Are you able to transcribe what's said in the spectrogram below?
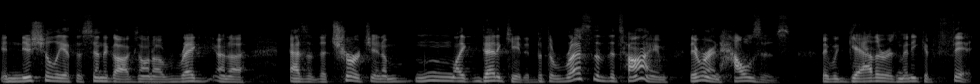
initially at the synagogues on a reg, on a, as a, the church in a mm, like dedicated, but the rest of the time they were in houses. They would gather as many could fit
